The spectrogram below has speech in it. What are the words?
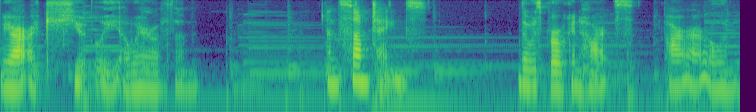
we are acutely aware of them. And sometimes those broken hearts are our own.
